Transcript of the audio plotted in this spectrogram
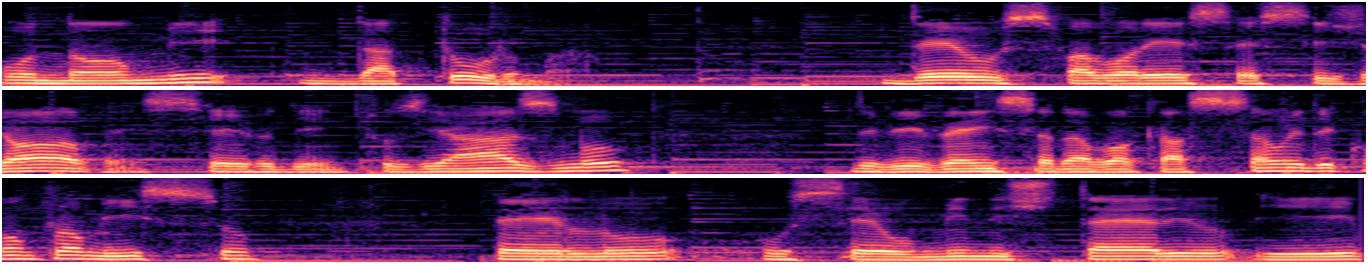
o nome da turma. Deus favoreça esses jovens, cheio de entusiasmo de vivência da vocação e de compromisso pelo o seu ministério e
